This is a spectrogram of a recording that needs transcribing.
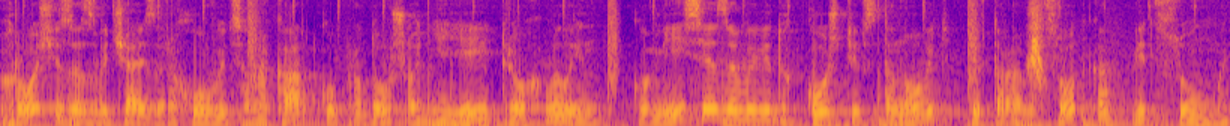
Гроші зазвичай зараховуються на картку впродовж однієї 3 хвилин. Комісія за вивід коштів становить 1,5% від суми.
